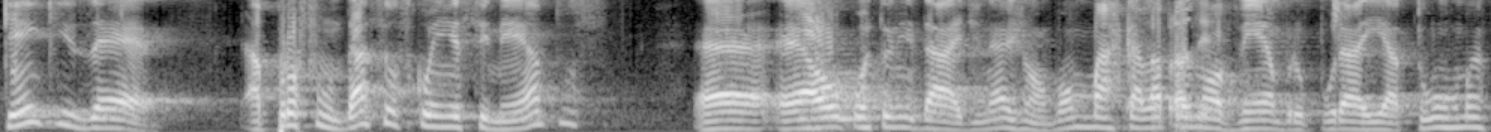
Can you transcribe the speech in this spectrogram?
Quem quiser aprofundar seus conhecimentos, é, é a oportunidade, né, João? Vamos marcar lá para novembro, por aí, a turma.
